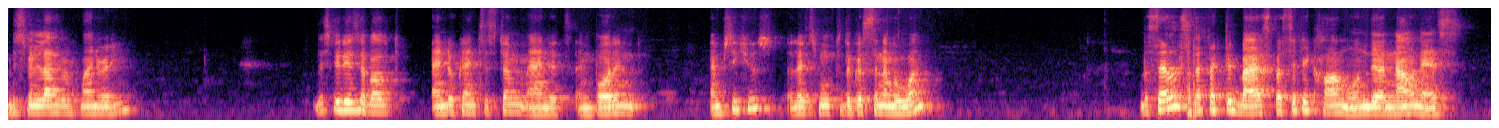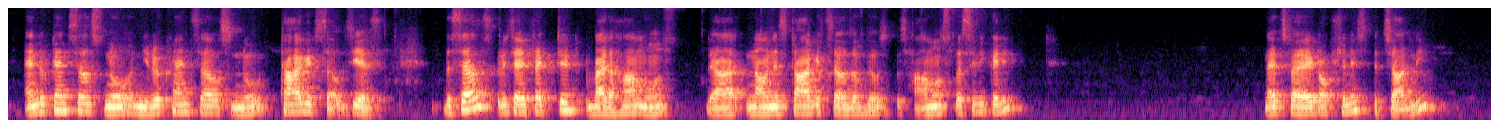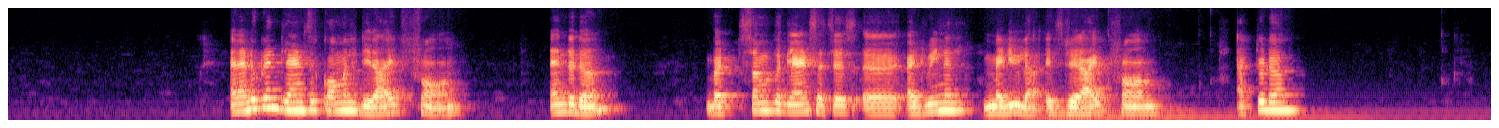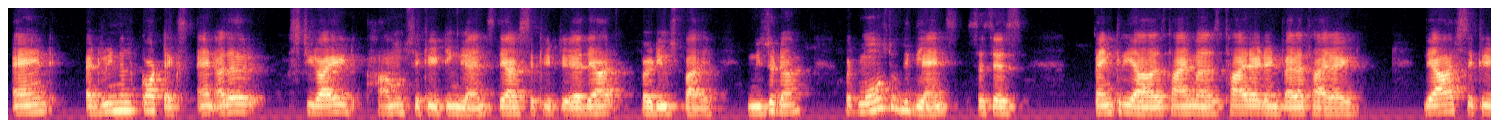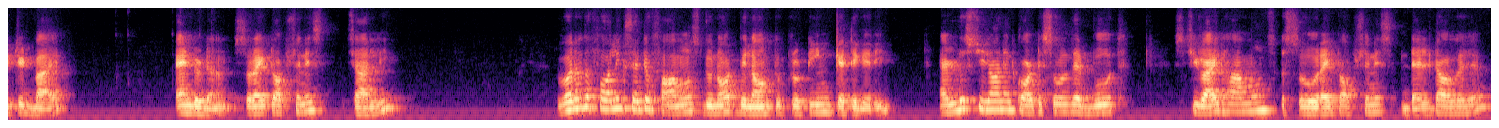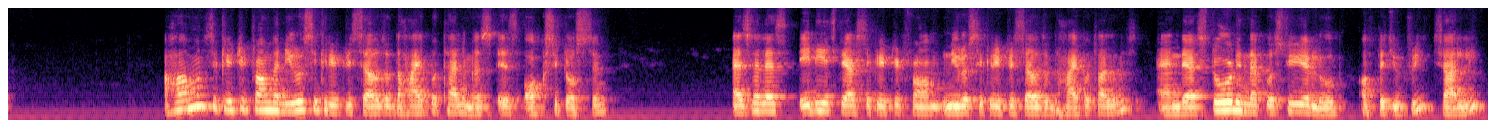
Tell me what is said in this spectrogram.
Bismillahirrahmanirrahim. This video is about endocrine system and its important MCQs. Let's move to the question number one. The cells affected by a specific hormone, they are known as endocrine cells, no, neurocrine cells, no, target cells, yes. The cells which are affected by the hormones, they are known as target cells of those hormones specifically. That's why right option is Charlie. And endocrine glands are commonly derived from endoderm, but some of the glands such as uh, adrenal medulla is derived from ectoderm and adrenal cortex and other steroid hormone secreting glands. They are secreted uh, they are produced by mesoderm but most of the glands such as pancreas thymus thyroid and parathyroid they are secreted by endoderm. So right option is Charlie. One of the following set of hormones do not belong to protein category. Aldosterone and cortisol, they're both steroid hormones. So right option is delta over here. A hormone secreted from the neurosecretory cells of the hypothalamus is oxytocin. As well as ADH, they are secreted from neurosecretory cells of the hypothalamus and they are stored in the posterior lobe of pituitary, Charlie.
